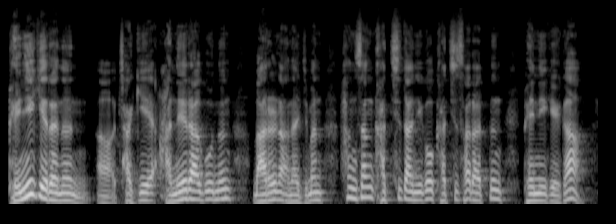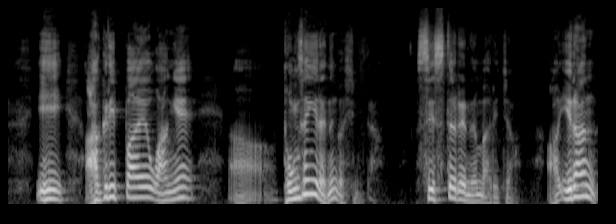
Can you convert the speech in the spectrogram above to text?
베니게라는 아, 자기의 아내라고는 말을 안 하지만 항상 같이 다니고 같이 살았던 베니게가 이 아그리빠의 왕의 아, 동생이라는 것입니다. sister라는 말이죠. 이러한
